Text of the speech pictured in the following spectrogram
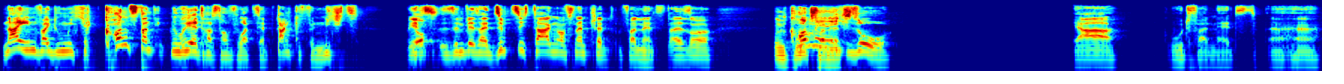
Nein, weil du mich ja konstant ignoriert hast auf WhatsApp. Danke für nichts. Und jetzt sind wir seit 70 Tagen auf Snapchat vernetzt. Also, Und komm gut mir nicht so. Ja, gut vernetzt. Aha.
